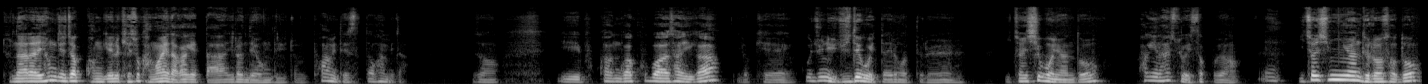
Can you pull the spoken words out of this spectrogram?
두 나라의 형제적 관계를 계속 강화해 나가겠다 이런 내용들이 좀 포함이 됐었다고 합니다. 그래서 이 북한과 쿠바 사이가 이렇게 꾸준히 유지되고 있다 이런 것들을 2015년도 확인할 수가 있었고요. 네. 2016년 들어서도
